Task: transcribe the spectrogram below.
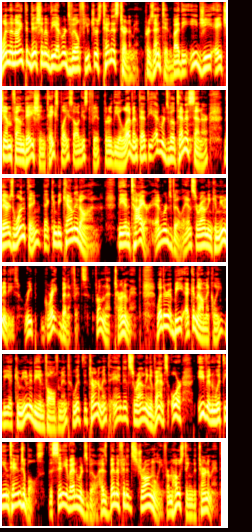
When the ninth edition of the Edwardsville Futures Tennis Tournament, presented by the EGHM Foundation, takes place August 5th through the 11th at the Edwardsville Tennis Center, there's one thing that can be counted on. The entire Edwardsville and surrounding communities reap great benefits from that tournament, whether it be economically via community involvement with the tournament and its surrounding events, or even with the intangibles. The city of Edwardsville has benefited strongly from hosting the tournament,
